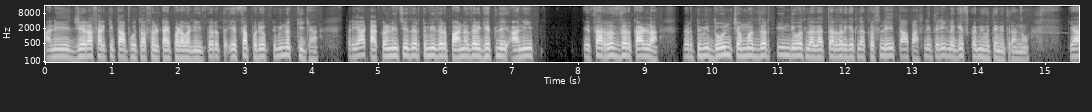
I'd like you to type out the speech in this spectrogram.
आणि जेरासारखी ताप होत असेल टायफॉइडवानी तर याचा प्रयोग तुम्ही नक्की घ्या. तर या टाकळणीचे जर तुम्ही जर पानं जर घेतले आणि त्याचा रस जर काढला जर तुम्ही दोन चम्मच जर तीन दिवस लगातार जर घेतला कसलेही ताप असले तरी लगेच कमी होते मित्रांनो. या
